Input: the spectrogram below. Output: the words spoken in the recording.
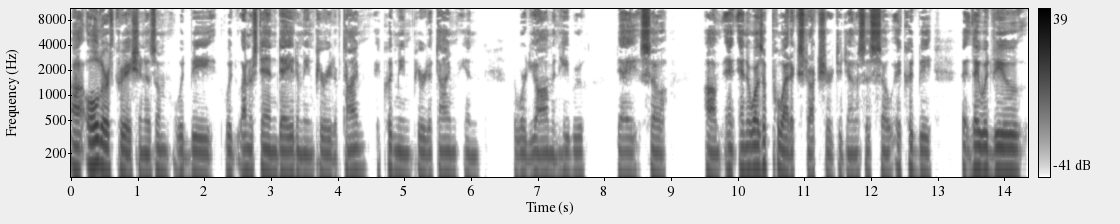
Uh, old Earth creationism would be would understand day to mean period of time. It could mean period of time in the word yom in Hebrew, day. So um, and, and, there was a poetic structure to Genesis, so it could be they would view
